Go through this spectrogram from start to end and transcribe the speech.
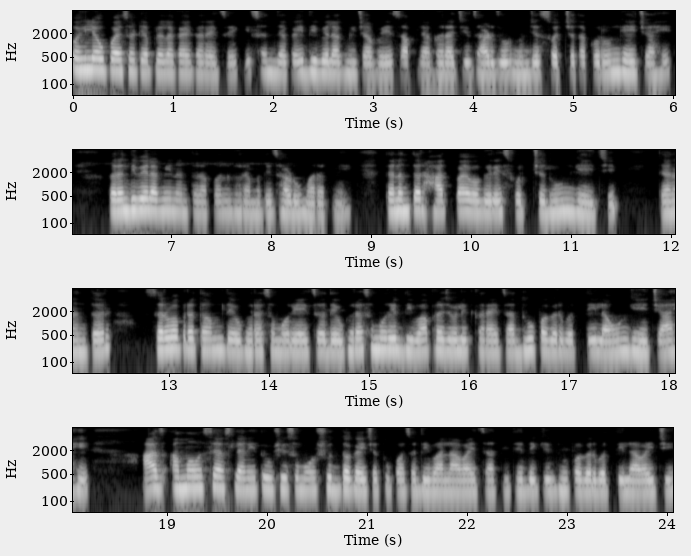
पहिल्या उपायासाठी आपल्याला काय करायचं आहे की संध्याकाळी दिवे लागणीच्या वेळेस आपल्या घराची झाडझूड म्हणजे स्वच्छता करून घ्यायची आहे. कारण दिवे लागणीनंतर आपण घरामध्ये झाडू मारत नाही. त्यानंतर हातपाय वगैरे स्वच्छ धुवून घ्यायचे. त्यानंतर सर्वप्रथम देवघरासमोर यायचं. देवघरासमोरील दिवा प्रज्वलित करायचा. धूप अगरबत्ती लावून घ्यायची आहे. आज अमावस्या असल्याने तुळशीसमोर शुद्ध गाईच्या तुपाचा दिवा लावायचा. तिथे देखील धूप अगरबत्ती लावायची.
